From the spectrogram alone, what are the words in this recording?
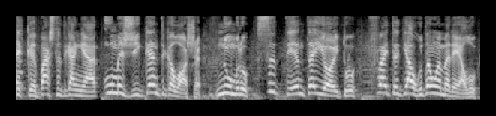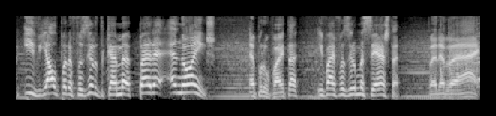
Acabaste de ganhar uma gigante galocha, número 78, feita de algodão amarelo, ideal para fazer de cama para anões. Aproveita e vai fazer uma cesta. Parabéns!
